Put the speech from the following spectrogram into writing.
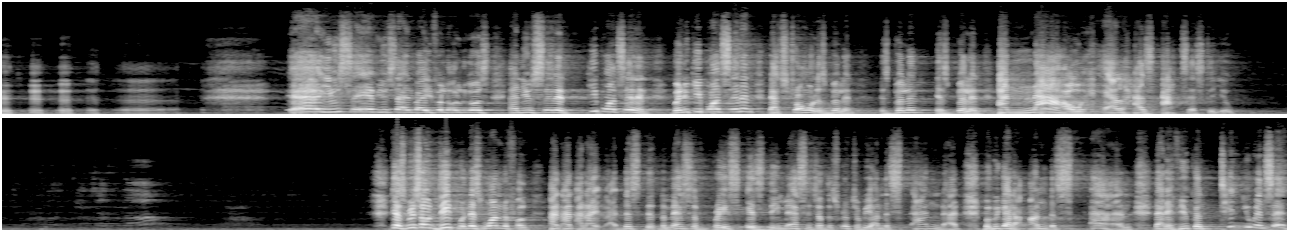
yeah, you save, you sanctify, you fill the Holy Ghost, and you sinning. Keep on sinning. When you keep on sinning, that stronghold is building, is building, is building, and now hell has access to you. Because we're so deep with this wonderful, and, and, and I, this, the, the, message of grace is the message of the scripture. We understand that, but we got to understand that if you continue in sin,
